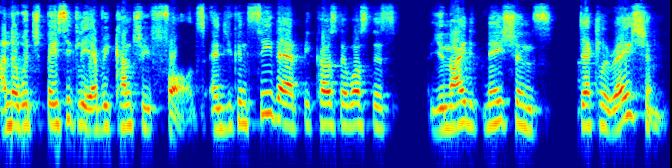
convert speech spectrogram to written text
under which basically every country falls. And you can see that because there was this United Nations declaration,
